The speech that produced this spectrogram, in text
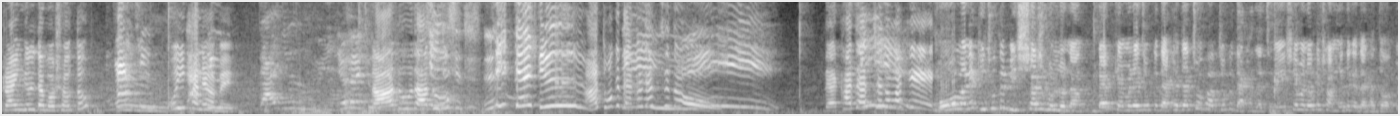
ট্রায়াঙ্গেলটা বসাও তো। ওইখানে হবে। দাদু দাদু। আর তোমাকে দেখা যাচ্ছে তো। দেখা যাচ্ছে তোমাকে। ও মানে কিছুতে বিশ্বাস করল না। ব্যাক ক্যামেরায় যে ওকে দেখা যাচ্ছে ও ভাবছে ওকে দেখা যাচ্ছে না। এসে মানে ওকে সামনে থেকে দেখাতে হবে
